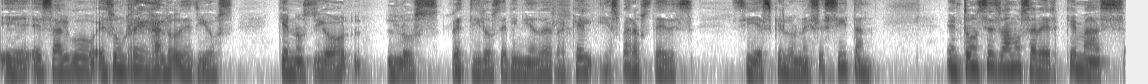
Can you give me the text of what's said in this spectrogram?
Eh, es algo, es un regalo de Dios que nos dio los retiros de viñedo de Raquel y es para ustedes, si es que lo necesitan. Entonces, vamos a ver qué más.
